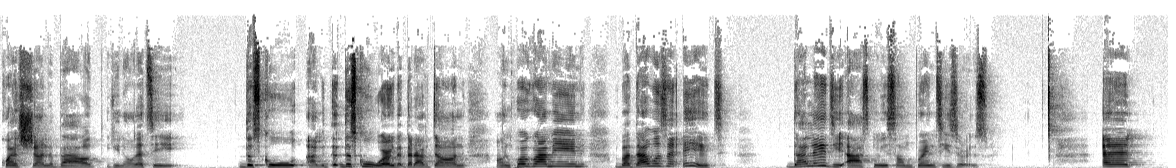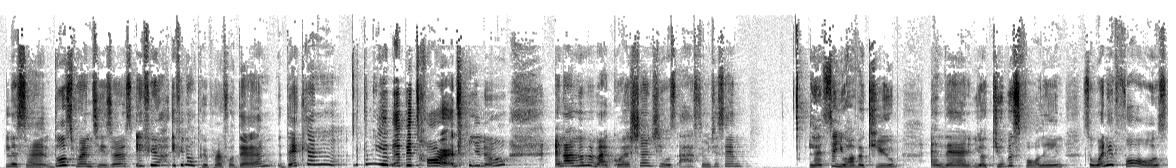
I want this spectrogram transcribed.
question about, you know, let's say the school, um, the school work that, that I've done on programming, but that wasn't it. That lady asked me some brain teasers, and listen, those brain teasers, if you if you don't prepare for them, they can it can be a, a bit hard, you know. And I remember my question. She was asking me. She said let's say you have a cube and then your cube is falling. So when it falls,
